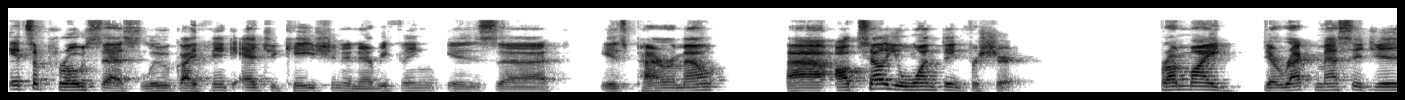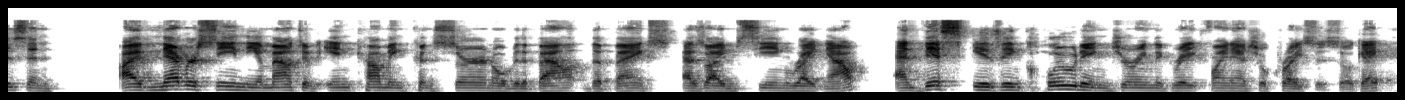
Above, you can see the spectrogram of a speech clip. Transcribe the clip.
It's a process, Luke. I think education and everything is uh, is paramount. Uh, I'll tell you one thing for sure. From my direct messages, and I've never seen the amount of incoming concern over the ba- the banks as I'm seeing right now. And this is including during the great financial crisis. Okay.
